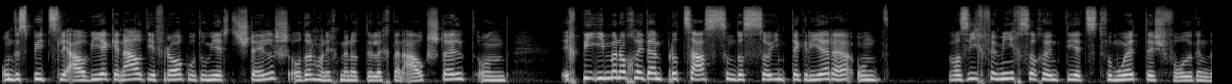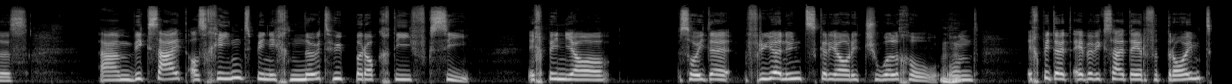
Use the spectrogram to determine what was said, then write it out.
und ein bisschen auch wie genau die Frage, die du mir jetzt stellst, oder, habe ich mir natürlich dann auch gestellt. Und ich bin immer noch in dem Prozess, um das so zu integrieren. Und was ich für mich so könnte jetzt vermuten, ist Folgendes. Ähm, wie gesagt, als Kind bin ich nicht hyperaktiv gewesen. Ich bin ja so in den frühen 90er Jahren in die Schule gekommen. Mhm. Und ich bin dort eben, wie gesagt, eher verträumt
